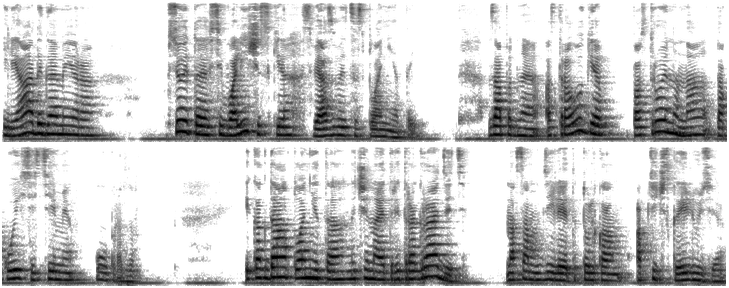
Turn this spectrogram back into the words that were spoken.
Илиады Гомера, все это символически связывается с планетой. Западная астрология построена на такой системе образов. И когда планета начинает ретроградить, на самом деле это только оптическая иллюзия,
